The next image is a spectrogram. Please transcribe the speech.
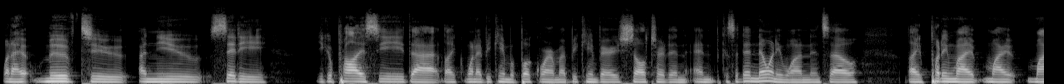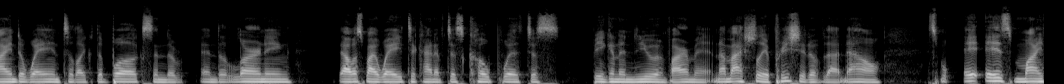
when I moved to a new city, you could probably see that like when I became a bookworm, I became very sheltered and and because I didn't know anyone, and so like putting my my mind away into like the books and the and the learning that was my way to kind of just cope with just being in a new environment. And i'm actually appreciative of that now. It's it is my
